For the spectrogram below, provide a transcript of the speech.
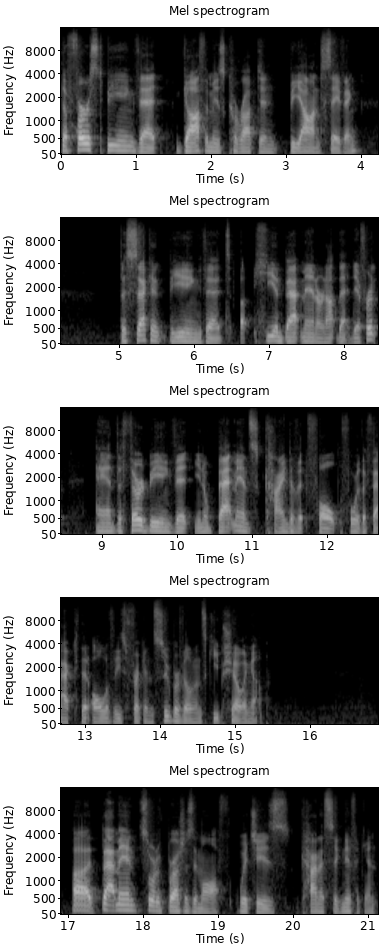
the first being that Gotham is corrupt and beyond saving. The second being that uh, he and Batman are not that different. And the third being that, you know, Batman's kind of at fault for the fact that all of these frickin' supervillains keep showing up. Uh, Batman sort of brushes him off, which is kind of significant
